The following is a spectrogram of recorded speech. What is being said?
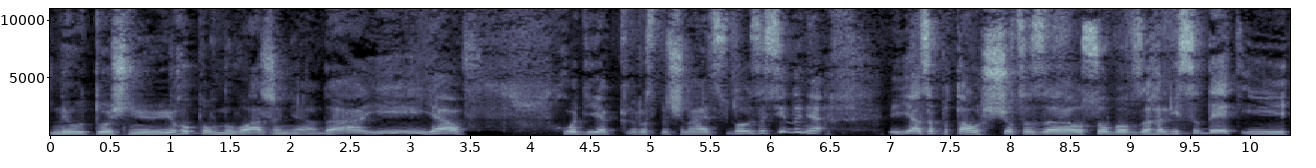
не уточнює його повноваження. Да? І я в ході, як розпочинається судове засідання, я запитав, що це за особа взагалі сидить, і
